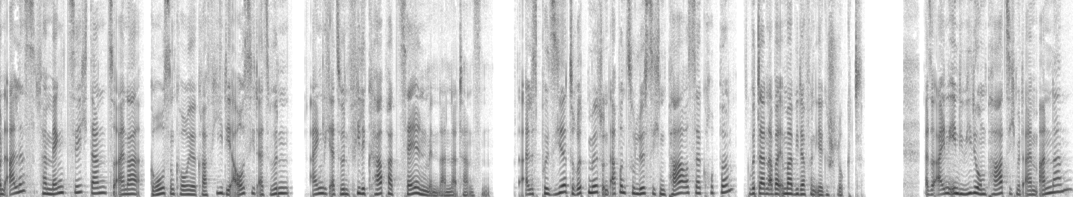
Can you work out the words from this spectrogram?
Und alles vermengt sich dann zu einer großen Choreografie, die aussieht, als würden eigentlich, als würden viele Körperzellen miteinander tanzen. Alles pulsiert rhythmisch und ab und zu löst sich ein Paar aus der Gruppe, wird dann aber immer wieder von ihr geschluckt. Also ein Individuum paart sich mit einem anderen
